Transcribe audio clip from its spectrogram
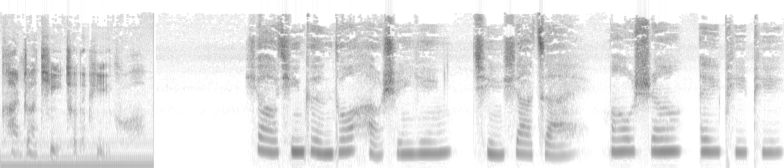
看这挺翘的屁股。要听更多好声音，请下载猫声 A P P。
